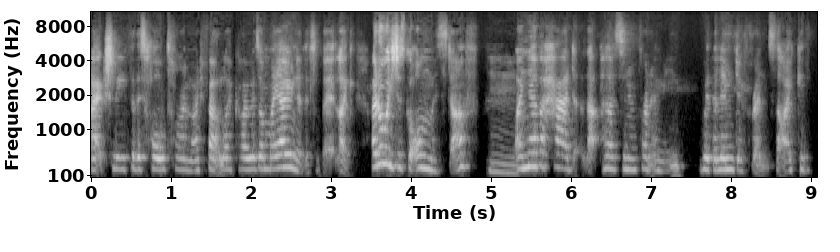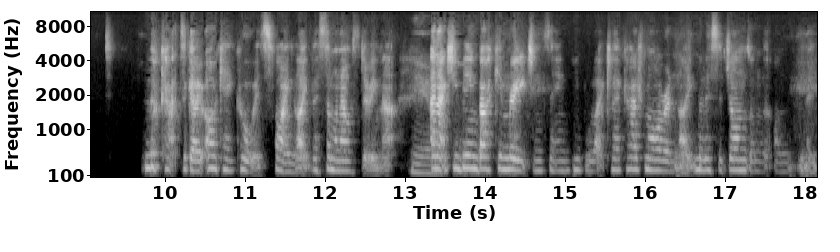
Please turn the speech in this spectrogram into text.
actually for this whole time I felt like I was on my own a little bit. Like I'd always just got on with stuff. Mm. I never had that person in front of me with a limb difference that I could look at to go, okay, cool, it's fine. Like there's someone else doing that. Yeah. And actually being back in reach and seeing people like Claire Cashmore and like Melissa Johns on the, on you know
